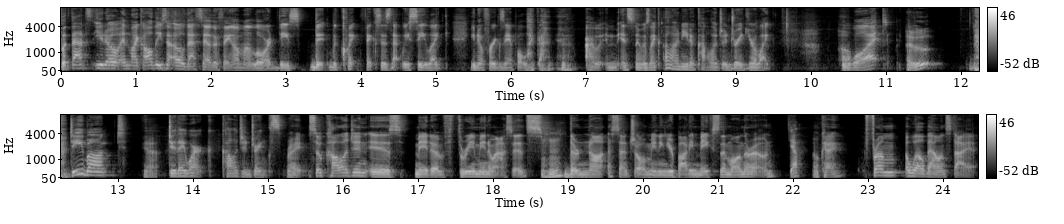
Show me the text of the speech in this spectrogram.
but that's you know, and like all these. Oh, that's the other thing. Oh my lord, these the, the quick fixes that we see. Like you know, for example, like I, I instantly was like, oh, I need a collagen drink. You're like, what? Oh, Debunked. yeah. Do they work? Collagen drinks. Right. So collagen is made of three amino acids. Mm-hmm. They're not essential, meaning your body makes them on their own. Yep. okay, from a well balanced diet.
